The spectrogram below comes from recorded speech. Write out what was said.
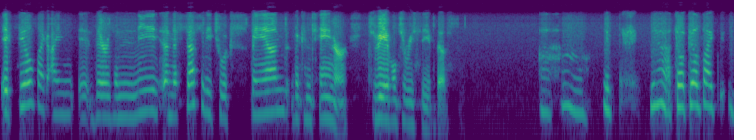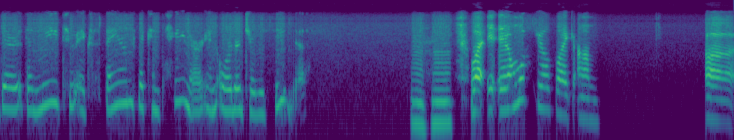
It feels like I it, there's a need, a necessity to expand the container to be able to receive this. Uh huh. Yeah. So it feels like there's a need to expand the container in order to receive this. Mhm. Well, it, it almost feels like um, uh,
